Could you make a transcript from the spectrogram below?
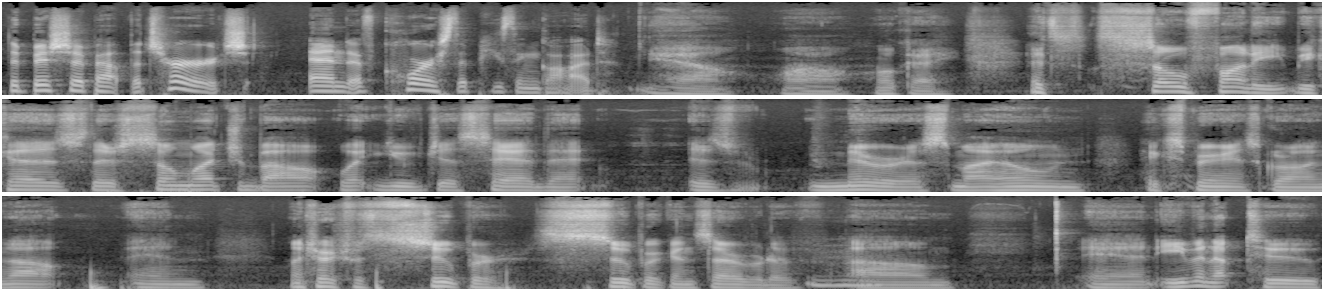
the bishop at the church, and of course appeasing God. Yeah. Wow. Okay. It's so funny because there's so much about what you've just said that is mirrors my own experience growing up, and my church was super, super conservative, um, and even up to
